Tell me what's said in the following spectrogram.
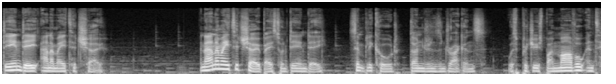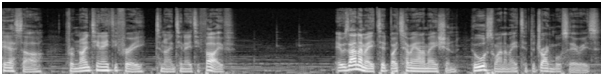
D&D animated show. An animated show based on D&D, simply called Dungeons and Dragons, was produced by Marvel and TSR from 1983 to 1985. It was animated by Toei Animation, who also animated the Dragon Ball series.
